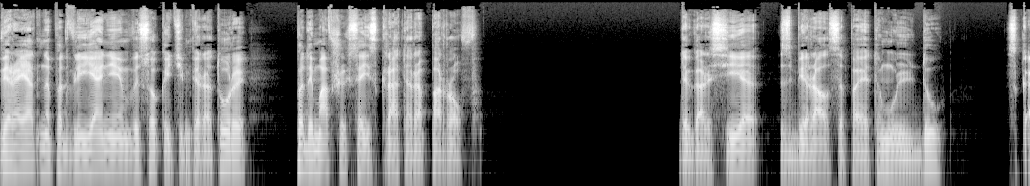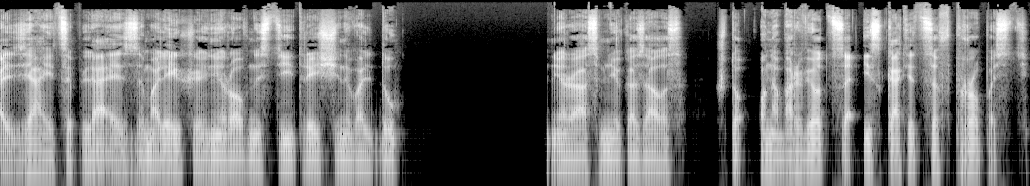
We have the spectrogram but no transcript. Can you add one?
вероятно, под влиянием высокой температуры, подымавшихся из кратера паров. Де Гарсия сбирался по этому льду, скользя и цепляясь за малейшие неровности и трещины во льду. Не раз мне казалось, что он оборвется и скатится в пропасть.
